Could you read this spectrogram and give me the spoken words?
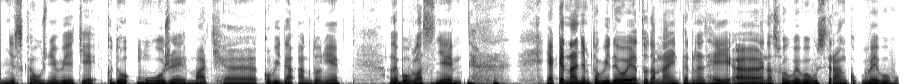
dneska už neviete, kto môže mať uh, COVID a kto nie, lebo vlastne Ja keď nájdem to video, ja to dám na internet, hej, na svoju webovú stránku, webovú,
